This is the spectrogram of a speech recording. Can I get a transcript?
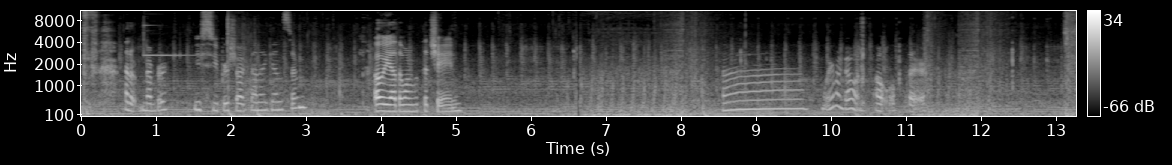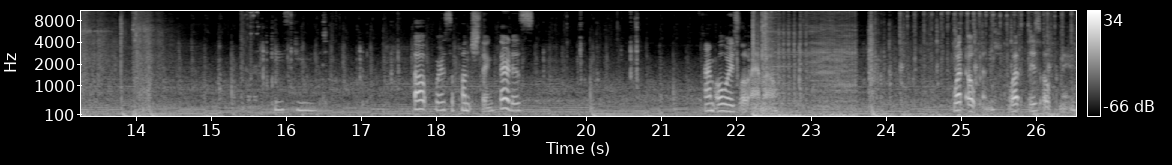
I don't remember. You super shotgun against him? Oh yeah, the one with the chain. Uh, where am I going? Oh, up there. Please. Oh, where's the punch thing? There it is. I'm always low ammo. What opened? What is opening?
